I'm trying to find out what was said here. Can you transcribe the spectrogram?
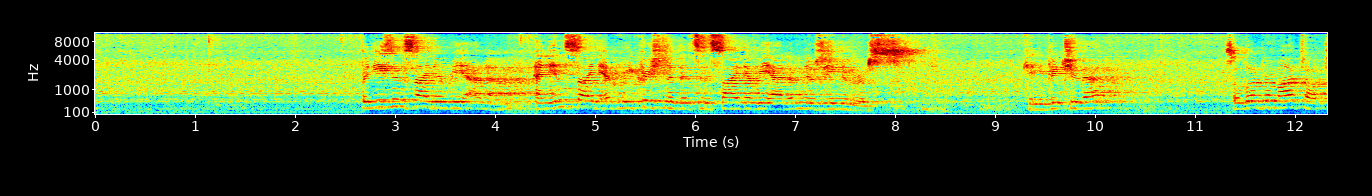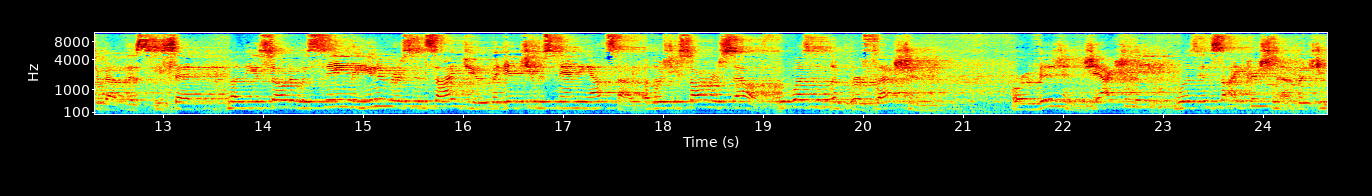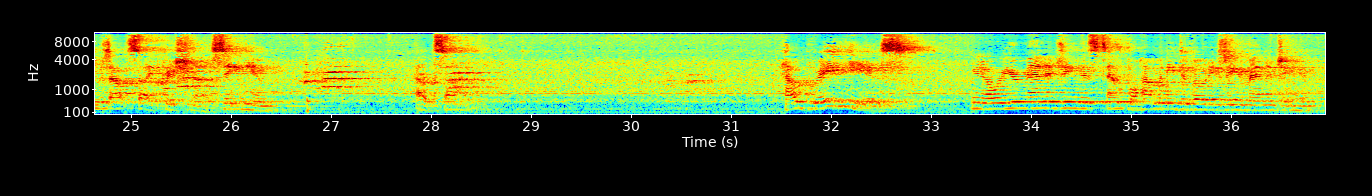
but he's inside every atom, and inside every Krishna that's inside every atom, there's a universe. Can you picture that? So Lord Brahma talked about this. He said, Mother Yasoda was seeing the universe inside you, but yet she was standing outside. Although she saw herself, it wasn't a reflection or a vision. She actually was inside Krishna, but she was outside Krishna, seeing him outside how great he is. You know, or you're managing this temple. How many devotees are you managing here?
